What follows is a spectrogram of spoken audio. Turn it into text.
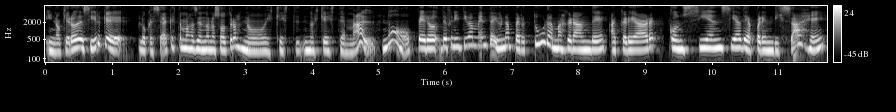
Y no quiero decir que lo que sea que estemos haciendo nosotros no es que esté, no es que esté mal, no, pero definitivamente hay una apertura más grande a crear conciencia de aprendizaje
